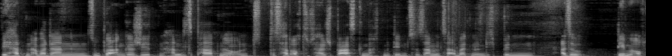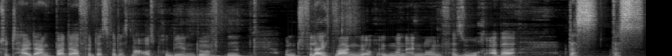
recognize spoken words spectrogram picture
wir hatten aber dann einen super engagierten Handelspartner und das hat auch total Spaß gemacht, mit dem zusammenzuarbeiten und ich bin, also dem auch total dankbar dafür, dass wir das mal ausprobieren durften. Und vielleicht wagen wir auch irgendwann einen neuen Versuch, aber das, das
